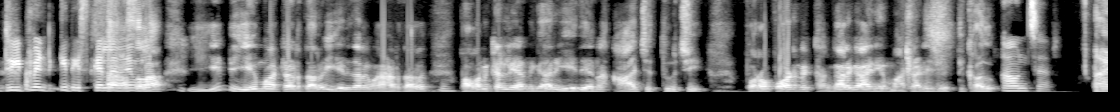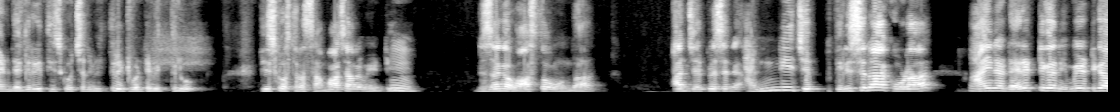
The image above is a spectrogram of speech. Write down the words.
ట్రీట్మెంట్కి అసలు తీసుకెళ్ళాలేమో ఏంటి ఏం మాట్లాడతారో ఏ విధంగా మాట్లాడతారో. పవన్ కళ్యాణ్ గారు ఏదైనా ఆచి తూచి పొరపాటున కంగారుగా ఆయన ఏం మాట్లాడేసే వ్యక్తి కాదు. అవును సార్. ఆయన దగ్గరికి తీసుకొచ్చిన వ్యక్తులు ఇటువంటి వ్యక్తులు తీసుకొస్తున్న సమాచారం ఏంటి? నిజంగా వాస్తవం ఉందా? అని చెప్పేసి అన్ని చెప్ తెలిసినా కూడా ఆయన డైరెక్ట్గా ఇమీడియట్గా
